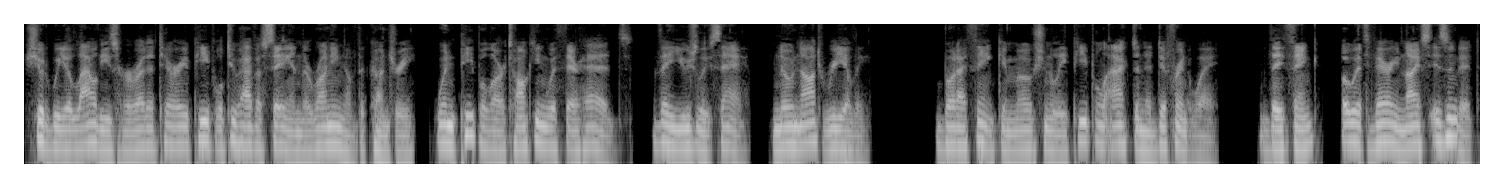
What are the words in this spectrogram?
should we allow these hereditary people to have a say in the running of the country, when people are talking with their heads, they usually say, no not really. But I think emotionally people act in a different way. They think, oh it's very nice isn't it,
